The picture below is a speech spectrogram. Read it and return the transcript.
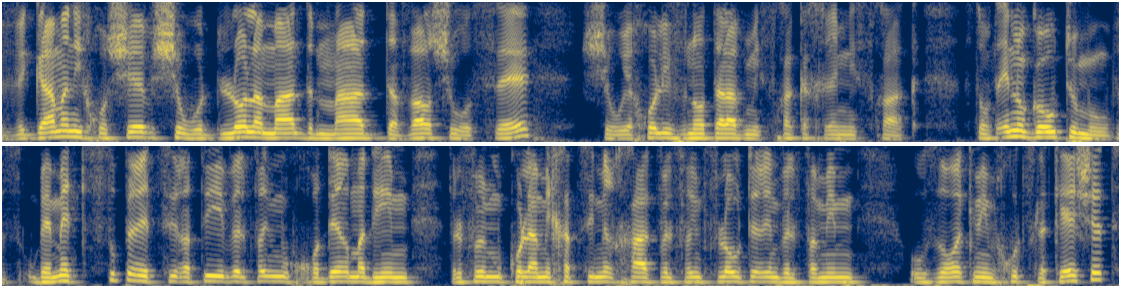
וגם אני חושב שהוא עוד לא למד מה הדבר שהוא עושה, שהוא יכול לבנות עליו משחק אחרי משחק. זאת אומרת, אין לו go to moves, הוא באמת סופר יצירתי, ולפעמים הוא חודר מדהים, ולפעמים הוא קולע מחצי מרחק, ולפעמים פלוטרים, ולפעמים הוא זורק מחוץ לקשת,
